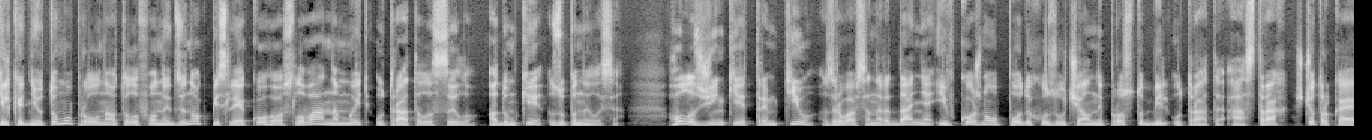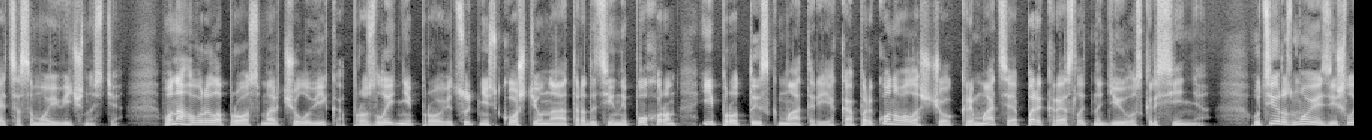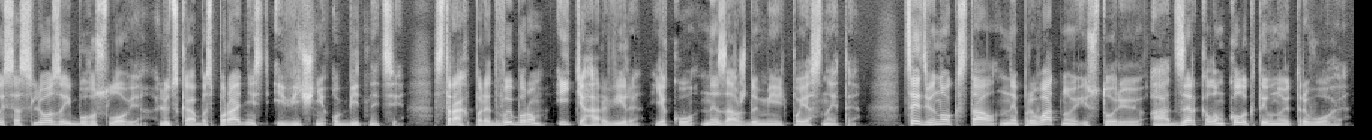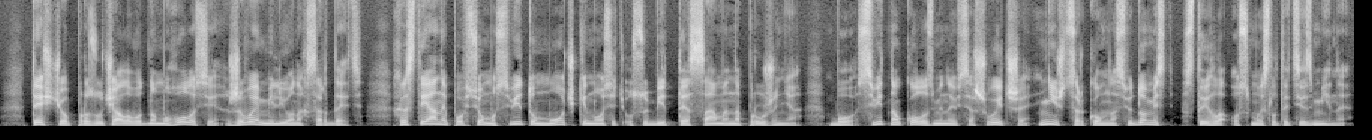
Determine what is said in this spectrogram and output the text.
Кілька днів тому пролунав телефонний дзвінок, після якого слова на мить утратили силу, а думки зупинилися. Голос жінки тремтів, зривався на ридання, і в кожному подиху звучав не просто біль утрати, а страх, що торкається самої вічності. Вона говорила про смерть чоловіка, про злидні, про відсутність коштів на традиційний похорон і про тиск матері, яка переконувала, що кремація перекреслить надію Воскресіння. У цій розмові зійшлися сльози і богослов'я, людська безпорадність і вічні обітниці, страх перед вибором і тягар віри, яку не завжди вміють пояснити. Цей дзвінок став не приватною історією, а дзеркалом колективної тривоги. Те, що прозвучало в одному голосі, живе в мільйонах сердець. Християни по всьому світу мовчки носять у собі те саме напруження, бо світ навколо змінився швидше, ніж церковна свідомість встигла осмислити ці зміни.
